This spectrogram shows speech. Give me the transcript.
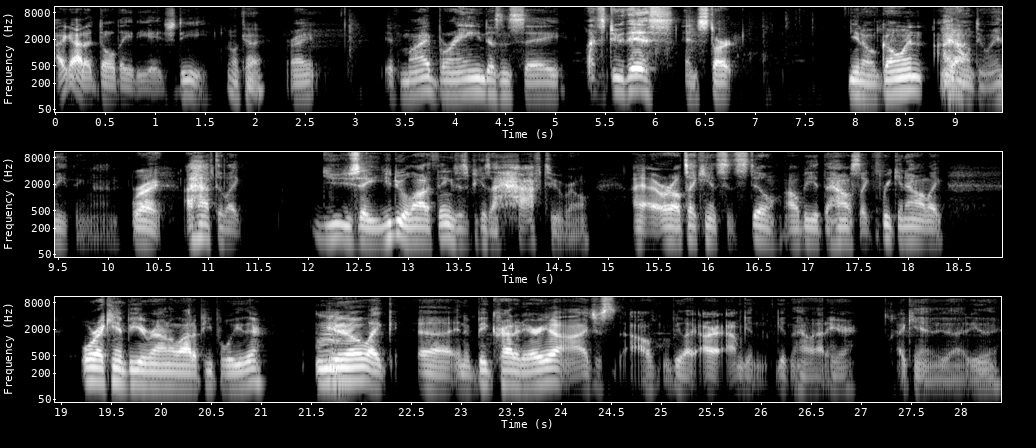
I got adult ADHD, Okay. right? If my brain doesn't say, "Let's do this," and start, you know, going, I don't do anything, man. Right. I have to like you, you say you do a lot of things it's because I have to, bro. I, or else I can't sit still. I'll be at the house like freaking out, like, or I can't be around a lot of people either. Mm. You know, like uh, in a big crowded area, I just I'll be like, all right, I'm getting getting the hell out of here. I can't do that either.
